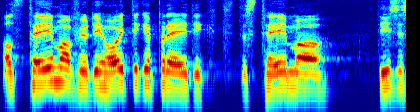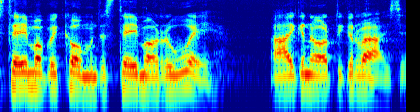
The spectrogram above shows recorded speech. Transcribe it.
als Thema für die heutige Predigt das Thema, dieses Thema bekommen, das Thema Ruhe, eigenartigerweise.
